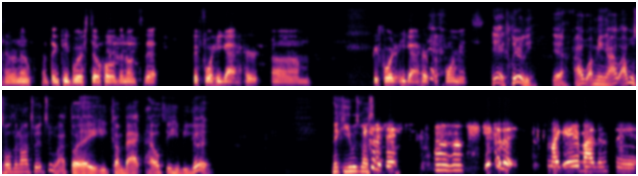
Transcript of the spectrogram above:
I don't know. I think people are still holding on to that before he got hurt. Um, before he got hurt, yeah. performance. Yeah, clearly. Yeah, I, I mean, I, I, was holding on to it too. I thought, hey, he'd come back healthy, he'd be good. Nikki, you was going to say. Mm-hmm. He could have, like everybody done said,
